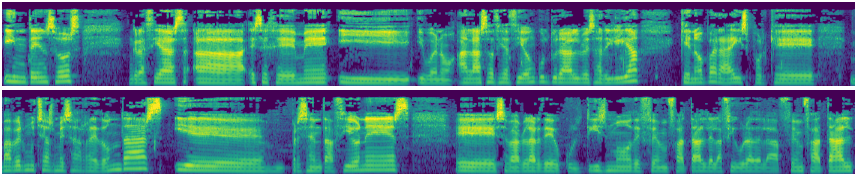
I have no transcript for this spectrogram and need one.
intensos gracias a SGM y, y bueno, a la Asociación Cultural Besarilia, que no paráis porque va a haber muchas mesas redondas y eh, presentaciones. Eh, se va a hablar de ocultismo, de Femme Fatal, de la figura de la Femme Fatal,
